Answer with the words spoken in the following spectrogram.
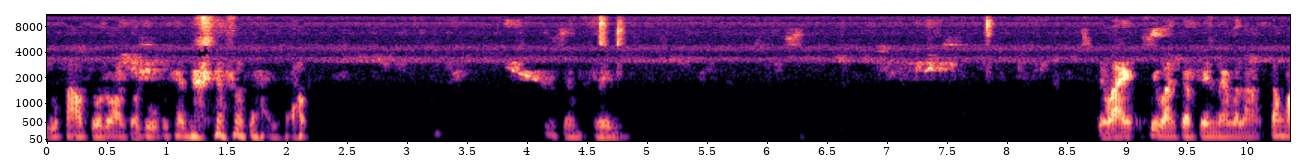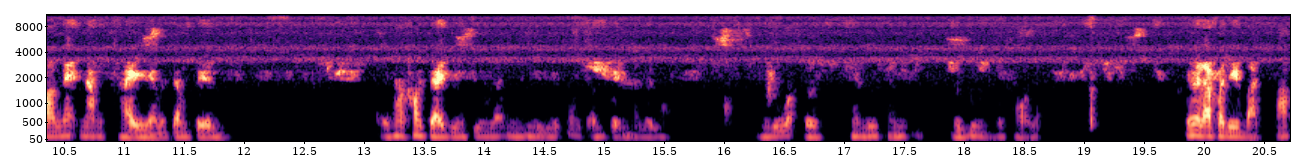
รู้ข่าวตัวรอดก็รู้ก็แค่นั้นก็ได้แล้วจำเป็น แต่ว่าที่วันจะเป็นไหมเวลาต้องมาแนะนำใครเนี่ยมันจำเป็นถ้าเข้าใจจริงๆ แล้วมันไม่ต้องจำเป็นอะไรหรอกรู้ว่าเออแค่นี้ฉันไม่ยุ่งก็พอแล้วเวลาปฏิบัติปั๊บ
